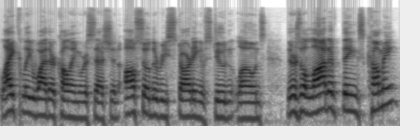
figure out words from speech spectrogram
likely why they're calling recession. Also the restarting of student loans. There's a lot of things coming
